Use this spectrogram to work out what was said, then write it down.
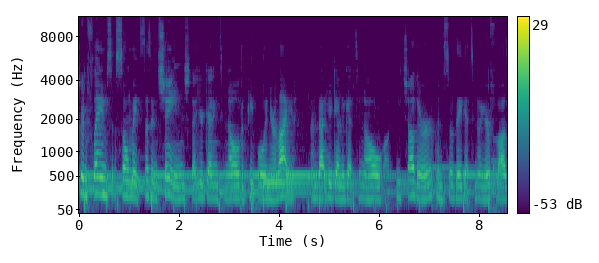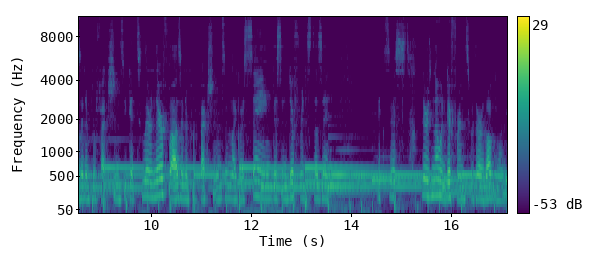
twin flames soulmates doesn't change that you're getting to know the people in your life and that you're going to get to know each other and so they get to know your flaws and imperfections. You get to learn their flaws and imperfections and like i was saying this indifference doesn't exist. There's no indifference with our loved ones.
